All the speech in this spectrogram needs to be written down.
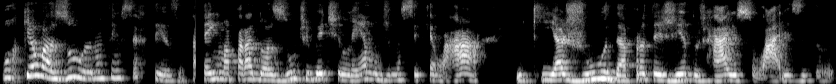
Porque o azul, eu não tenho certeza. Tá? Tem uma parada do azul de metileno, de não sei o que lá, e que ajuda a proteger dos raios solares e do,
